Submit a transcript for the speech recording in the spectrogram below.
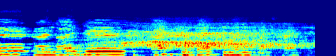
it I like it thank you thank you very much thank you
